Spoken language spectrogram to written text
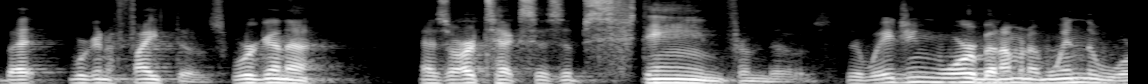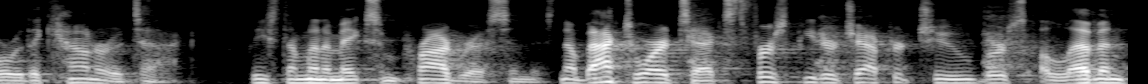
but we're going to fight those. We're going to, as our text says, abstain from those. They're waging war, but I'm going to win the war with a counterattack. At least I'm going to make some progress in this. Now back to our text, 1 Peter chapter 2, verse 11.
